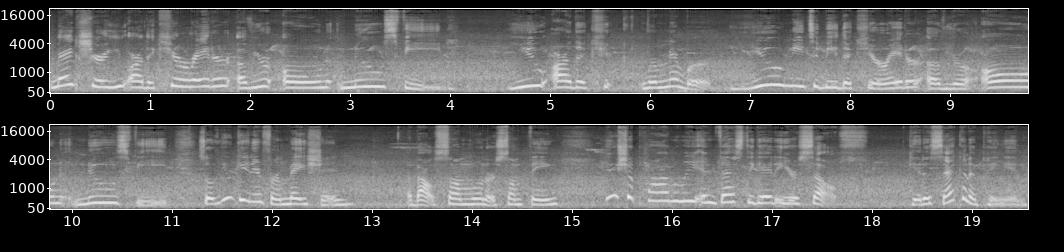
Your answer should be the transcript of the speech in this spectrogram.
Make sure you are the curator of your own news feed. You are the cu- remember, you need to be the curator of your own news feed. So if you get information about someone or something, you should probably investigate it yourself. Get a second opinion.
